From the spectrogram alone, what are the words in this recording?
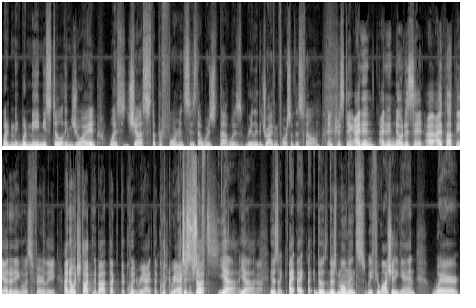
what ma- what made me still enjoy it was just the performances that was that was really the driving force of this film. Interesting. I didn't. I didn't notice it. I, I thought the editing was fairly. I know what you're talking about. The the quick react. The quick reaction just so shots. yeah, yeah, It was like I, I, I those there's moments if you watch it again where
